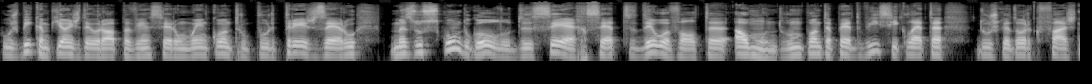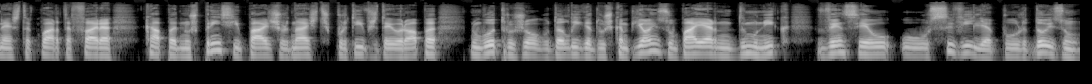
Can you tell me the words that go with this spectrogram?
Os bicampeões da Europa venceram o encontro por 3-0, mas o segundo golo de CR7 deu a volta ao mundo. Um pontapé de bicicleta do jogador que faz nesta quarta-feira capa nos principais jornais desportivos da Europa. No outro jogo da Liga dos Campeões, o Bayern de Munique venceu o Sevilha por 2-1.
